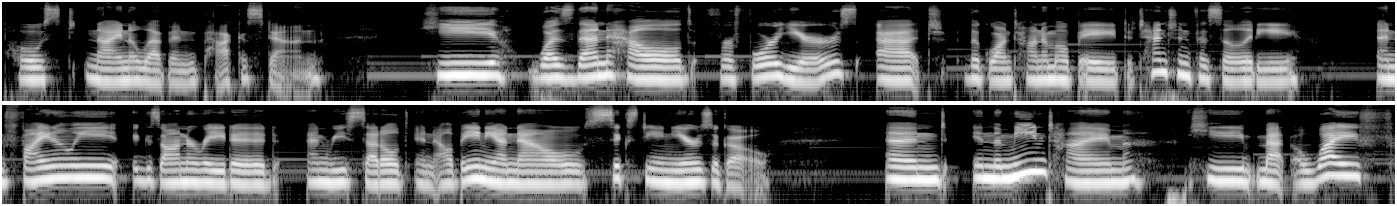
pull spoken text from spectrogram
post 9 11 Pakistan. He was then held for four years at the Guantanamo Bay detention facility and finally exonerated and resettled in Albania now 16 years ago. And in the meantime, he met a wife,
